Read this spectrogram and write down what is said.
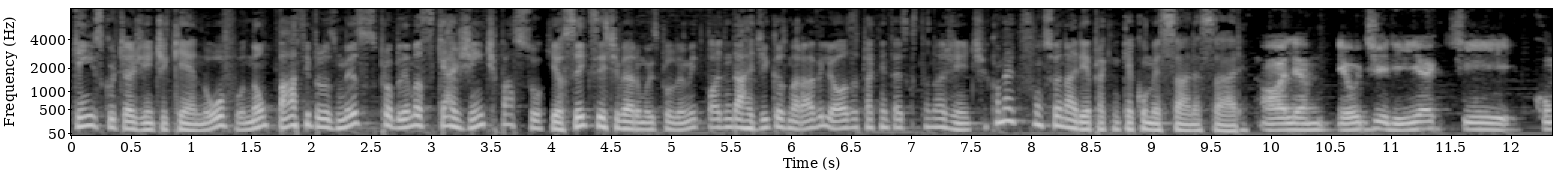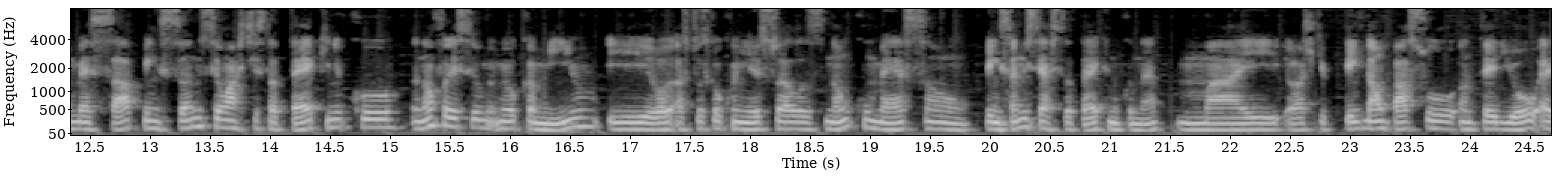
quem escute a gente que é novo não passe pelos mesmos problemas que a gente passou. E eu sei que vocês tiveram muitos problemas e podem dar dicas maravilhosas para quem tá escutando a gente. Como é que funcionaria para quem quer começar nessa área? Olha, eu diria que começar pensando em ser um artista técnico, não foi esse o meu caminho e as pessoas que eu conheço, elas não começam pensando em ser artista técnico, né? Mas eu acho que tem que dar um passo anterior, é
